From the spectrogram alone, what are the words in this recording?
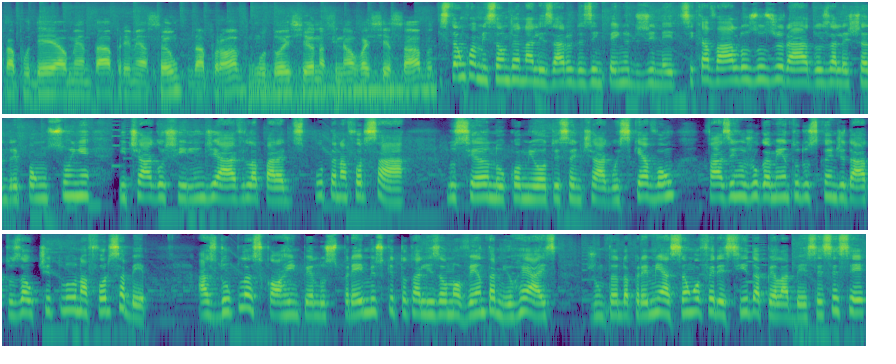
para poder aumentar a premiação da prova. Mudou esse ano, a final vai ser sábado. Estão com a missão de analisar o desempenho de ginetes e cavalos os jurados Alexandre Ponsunha e Thiago Schilling de Ávila para a disputa na Força A. Luciano Comioto e Santiago Schiavon fazem o julgamento dos candidatos ao título na Força B. As duplas correm pelos prêmios que totalizam 90 mil reais, juntando a premiação oferecida pela BCCC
